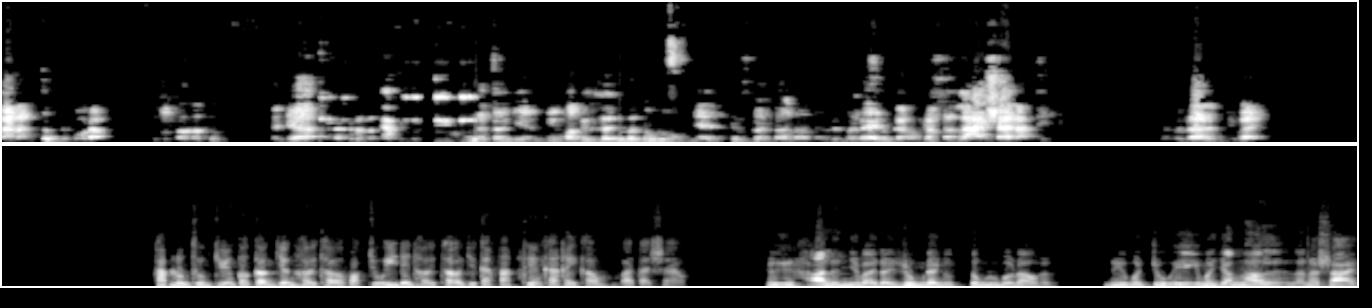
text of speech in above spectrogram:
khả năng tung được bộ đầu lúc đó nó tung thấy chưa? Nó tự nhiên nhưng mà cái lệnh mình luôn luôn vậy đừng có nó, nó, đừng có để được căn rằng nó lái sai lạc đi ra lệnh như vậy Pháp luân thường chuyển có cần dẫn hơi thở hoặc chú ý đến hơi thở như các pháp thiền khác hay không và tại sao? Cứ hạ lệnh như vậy đầy rúng đầy ngực tung luôn bắt đầu. Nếu mà chú ý mà dẫn hơi là nó sai.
